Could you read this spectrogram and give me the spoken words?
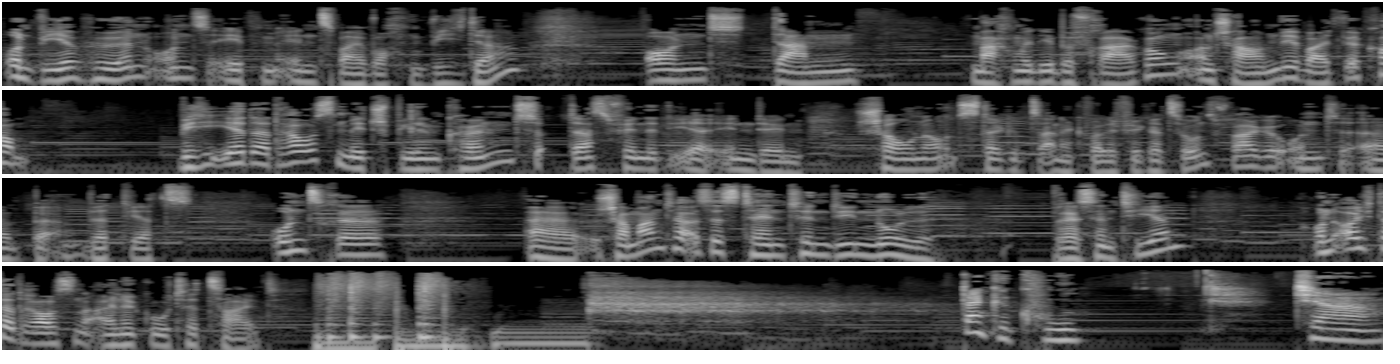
Und wir hören uns eben in zwei Wochen wieder. Und dann machen wir die Befragung und schauen, wie weit wir kommen. Wie ihr da draußen mitspielen könnt, das findet ihr in den Show Notes. Da gibt es eine Qualifikationsfrage und äh, wird jetzt unsere äh, charmante Assistentin die Null präsentieren und euch da draußen eine gute Zeit. Danke, Kuh. Tja,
